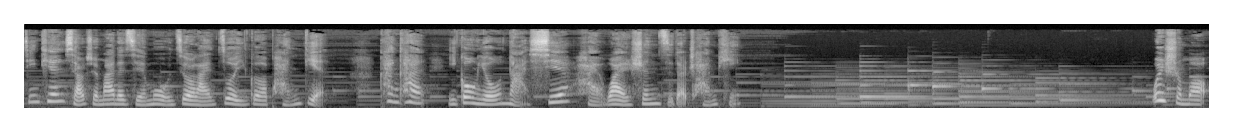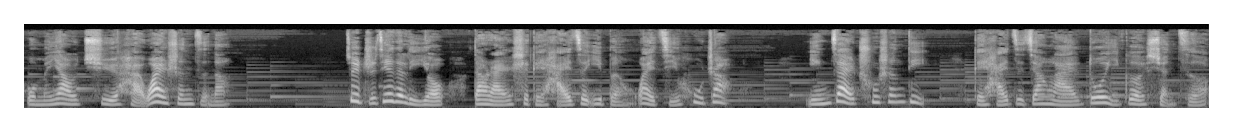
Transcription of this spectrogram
今天小雪妈的节目就来做一个盘点，看看一共有哪些海外生子的产品。为什么我们要去海外生子呢？最直接的理由当然是给孩子一本外籍护照，赢在出生地，给孩子将来多一个选择。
